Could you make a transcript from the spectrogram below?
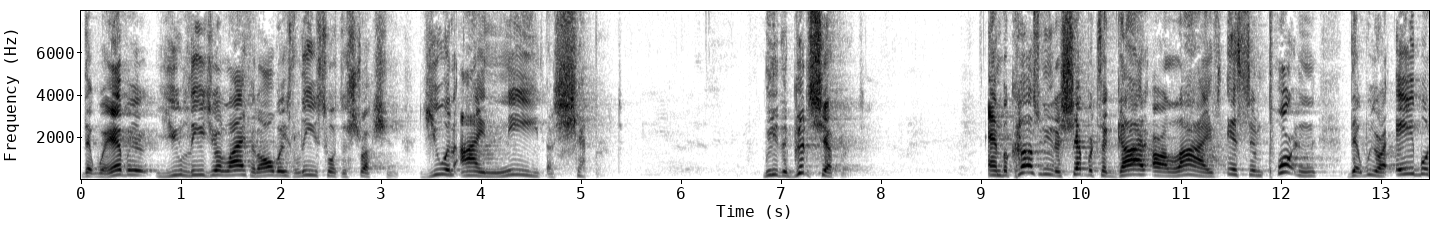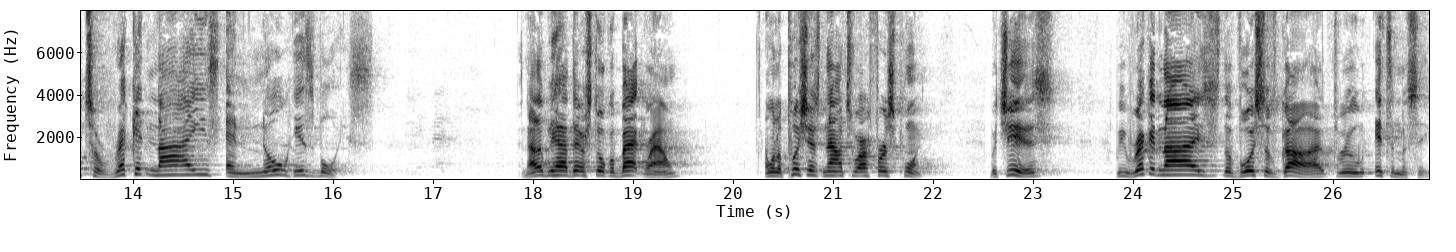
That wherever you lead your life, it always leads towards destruction. You and I need a shepherd. We need a good shepherd. And because we need a shepherd to guide our lives, it's important that we are able to recognize and know his voice. Now that we have their historical background, I want to push us now to our first point, which is we recognize the voice of God through intimacy.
